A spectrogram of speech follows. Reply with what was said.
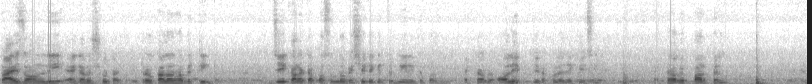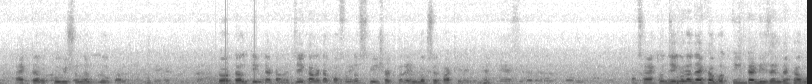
প্রাইস অনলি এগারোশো টাকা। এটারও কালার হবে তিনটা। যে কালারটা পছন্দ হবে সেটা কিন্তু নিয়ে নিতে পারবেন। একটা হবে অলিভ, যেটা খুলে দেখিয়েছি। একটা হবে পার্পেল, একটা হবে খুবই সুন্দর ব্লু কালার। টোটাল তিনটা কালার। যে কালারটা পছন্দ স্ক্রিনশট করে ইনবক্সে পাঠিয়ে দেবেন হ্যাঁ? আচ্ছা এখন যেগুলো দেখাবো, তিনটা ডিজাইন দেখাবো।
